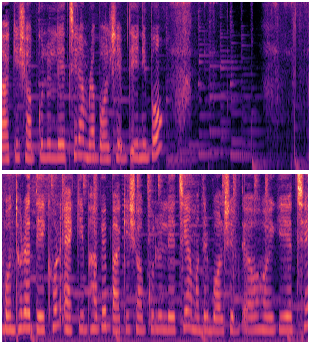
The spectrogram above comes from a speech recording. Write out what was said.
বাকি সবগুলো লেচির আমরা বল শেপ দিয়ে নিব। বন্ধুরা, দেখুন, একইভাবে বাকি সবগুলো লেচি আমাদের বল শেপ দেওয়া হয়ে গিয়েছে।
